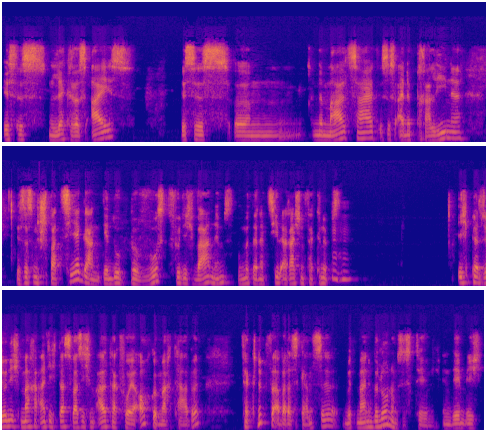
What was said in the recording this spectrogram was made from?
Ist es ein leckeres Eis? Ist es ähm, eine Mahlzeit? Ist es eine Praline? Ist es ein Spaziergang, den du bewusst für dich wahrnimmst und mit deiner Zielerreichung verknüpfst? Mhm. Ich persönlich mache eigentlich das, was ich im Alltag vorher auch gemacht habe. verknüpfe aber das Ganze mit meinem Belohnungssystem, indem ich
